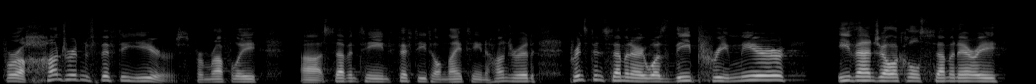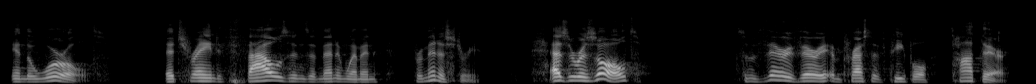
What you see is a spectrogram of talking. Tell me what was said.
for 150 years, from roughly uh, 1750 till 1900, Princeton Seminary was the premier evangelical seminary in the world. It trained thousands of men and women for ministry. As a result, some very, very impressive people taught there.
